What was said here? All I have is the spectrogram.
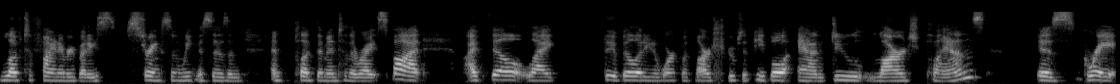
love to find everybody's strengths and weaknesses and and plug them into the right spot i feel like the ability to work with large groups of people and do large plans is great.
